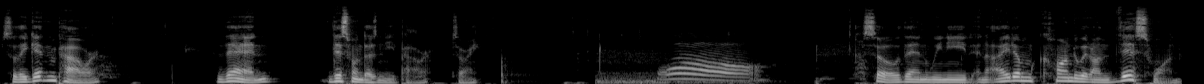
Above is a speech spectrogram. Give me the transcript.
So they get in power. Then this one doesn't need power. Sorry. Whoa! So then we need an item conduit on this one,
